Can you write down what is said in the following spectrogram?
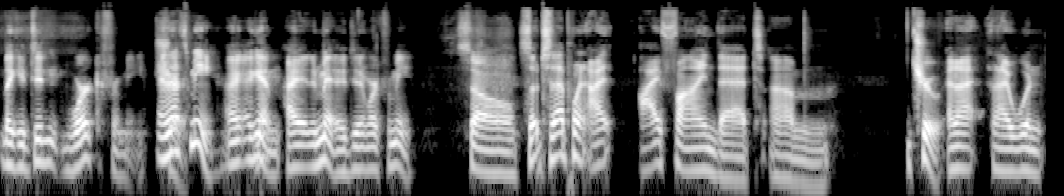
Like it didn't work for me, and Sure. that's me. I, again, I admit it didn't work for me. So So to that point, I I find that um true, and I and I wouldn't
